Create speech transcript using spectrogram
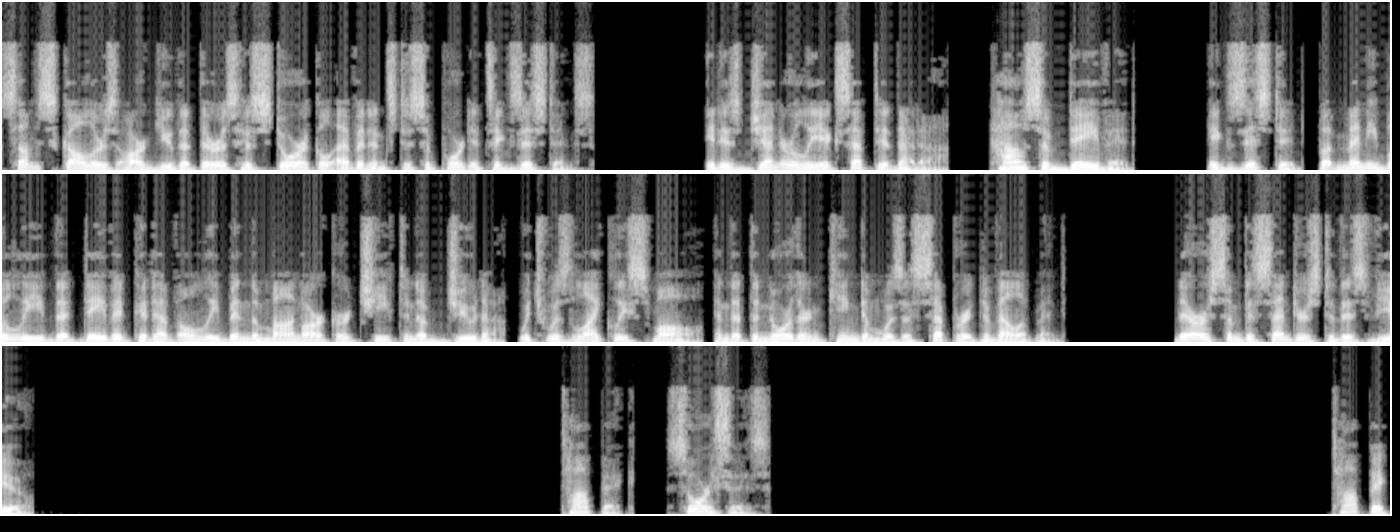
Some scholars argue that there is historical evidence to support its existence. It is generally accepted that a House of David existed, but many believe that David could have only been the monarch or chieftain of Judah, which was likely small, and that the northern kingdom was a separate development. There are some dissenters to this view. Topic. Sources Topic.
